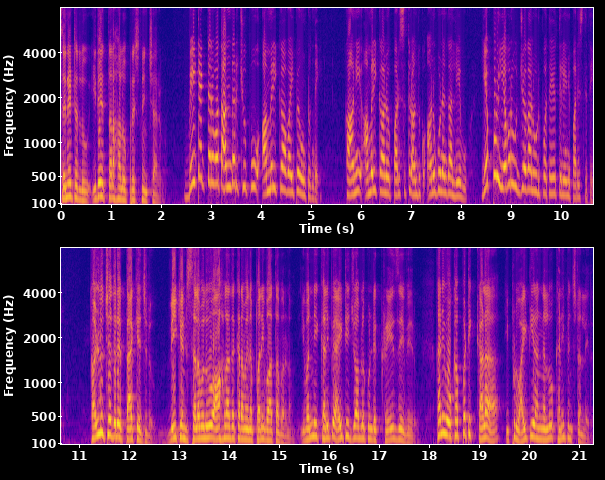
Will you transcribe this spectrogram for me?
సెనేటర్లు ఇదే తరహాలో ప్రశ్నించారు. బీటెక్ తర్వాత అందరి చూపు అమెరికా వైపే ఉంటుంది. కానీ అమెరికాలో పరిస్థితులు అందుకు అనుగుణంగా లేవు. ఎప్పుడు ఎవరు ఉద్యోగాలు ఊడిపోతాయో తెలియని పరిస్థితి. కళ్ళు చెదిరే ప్యాకేజీలు వీకెండ్ సెలవులు ఆహ్లాదకరమైన పని వాతావరణం ఇవన్నీ కలిపి ఐటీ జాబ్లకు ఉండే క్రేజే వేరు. కానీ ఒకప్పటి కళ ఇప్పుడు ఐటీ రంగంలో కనిపించడం లేదు.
